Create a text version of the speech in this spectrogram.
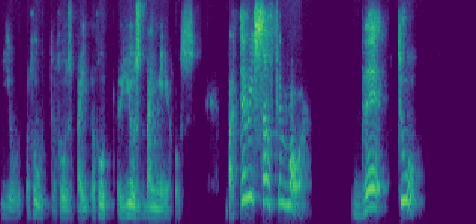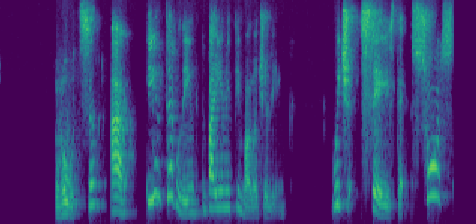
root used by, root used by Mirus. But there is something more. The two roots are interlinked by an etymology link, which says the source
